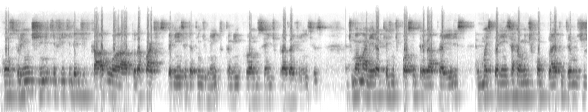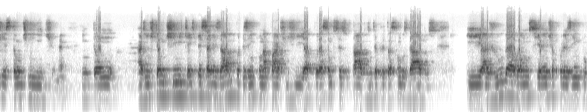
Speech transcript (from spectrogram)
construir um time que fique dedicado a toda a parte de experiência de atendimento também para o anunciante, para as agências, de uma maneira que a gente possa entregar para eles uma experiência realmente completa em termos de gestão de mídia, né? Então, a gente tem um time que é especializado, por exemplo, na parte de apuração dos resultados, interpretação dos dados, e ajuda o anunciante a, por exemplo,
